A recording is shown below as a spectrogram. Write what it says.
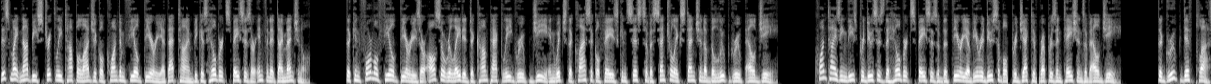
This might not be strictly topological quantum field theory at that time because Hilbert spaces are infinite dimensional. The conformal field theories are also related to compact Lie group G in which the classical phase consists of a central extension of the loop group LG. Quantizing these produces the Hilbert spaces of the theory of irreducible projective representations of LG. The group diff plus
